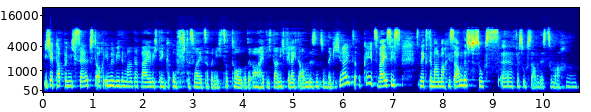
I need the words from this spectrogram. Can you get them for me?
Ich ertappe mich selbst auch immer wieder mal dabei, wo ich denke, uff, das war jetzt aber nicht so toll oder ah, hätte ich da nicht vielleicht anders und so denke ich, okay, jetzt weiß ich's, das nächste Mal mache ich es anders, versuch's, äh, versuch's anders zu machen. Und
